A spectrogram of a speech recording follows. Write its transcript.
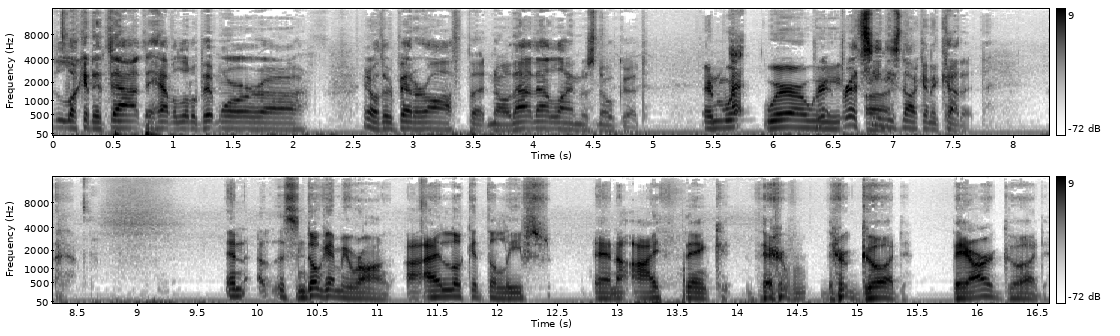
looking at that, they have a little bit more. Uh, you know, they're better off. But no, that that line was no good. And where, where are we? Brett, Brett uh, not going to cut it. And uh, listen, don't get me wrong. I look at the Leafs and I think they're they're good. They are good.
